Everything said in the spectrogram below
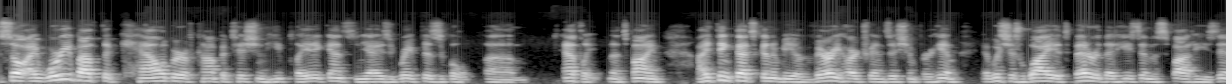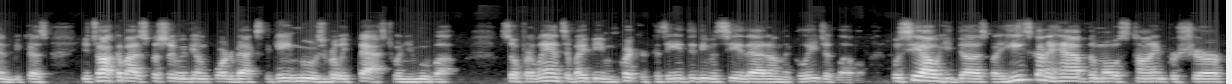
So I worry about the caliber of competition he played against. And yeah, he's a great physical um, athlete. That's fine. I think that's going to be a very hard transition for him, which is why it's better that he's in the spot he's in because you talk about, especially with young quarterbacks, the game moves really fast when you move up. So for Lance, it might be even quicker because he didn't even see that on the collegiate level. We'll see how he does, but he's going to have the most time for sure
